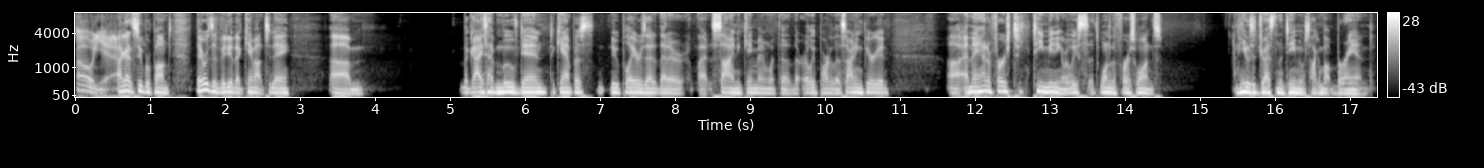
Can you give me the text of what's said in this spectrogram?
Oh yeah, I got super pumped. There was a video that came out today. Um, the guys have moved in to campus. New players that that are that signed and came in with the, the early part of the signing period, uh, and they had a first team meeting, or at least it's one of the first ones. And he was addressing the team. He was talking about brand,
